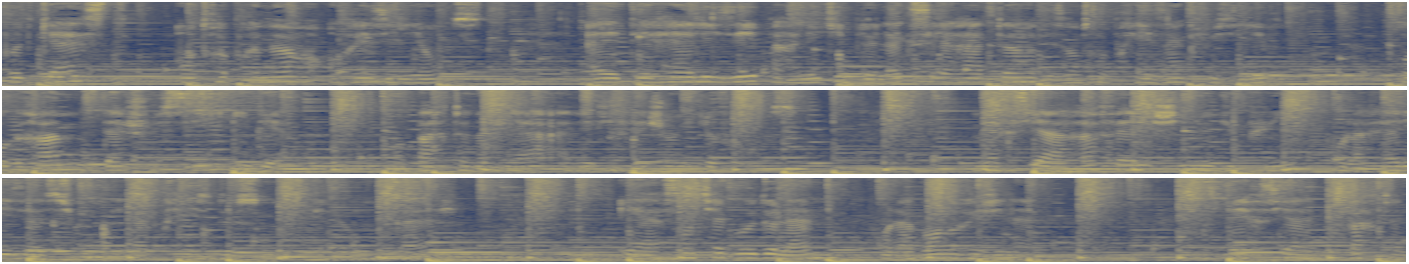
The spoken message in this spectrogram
Podcast Entrepreneurs en résilience a été réalisé par l'équipe de l'accélérateur des entreprises inclusives, programme d'HEC IDEA, en partenariat avec la région Île-de-France. Merci à Raphaël Chigneux-Dupuis pour la réalisation la prise de son et le montage, et à Santiago Dolan pour la bande originale. Merci à nos partenaires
